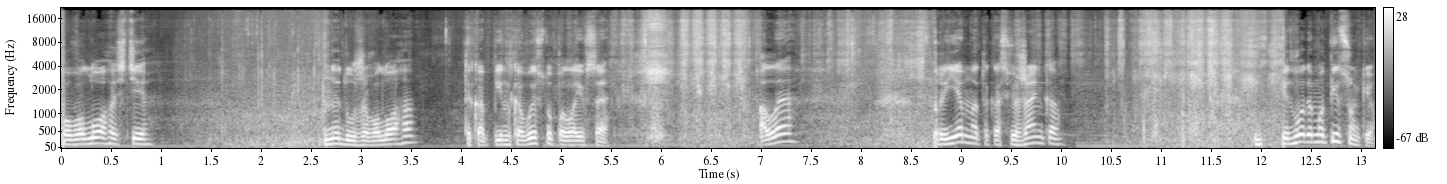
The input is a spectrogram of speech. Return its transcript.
По вологості не дуже волога. Така пінка виступила і все. Але приємна, така свіженька. Підводимо підсумки.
